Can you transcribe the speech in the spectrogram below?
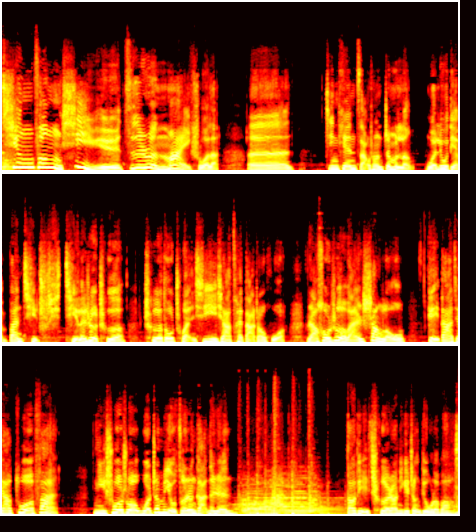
清风细雨滋润脉说了，呃，今天早上这么冷，我六点半起起来热车，车都喘息一下才打着火，然后热完上楼给大家做饭。你说说我这么有责任感的人，到底车让你给整丢了吧.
